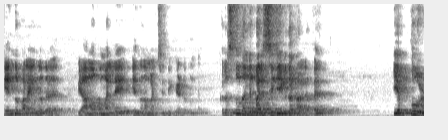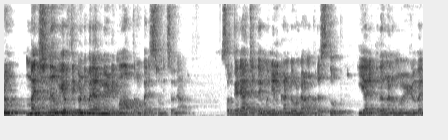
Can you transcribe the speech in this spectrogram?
എന്ന് പറയുന്നത് വ്യാമോഹമല്ലേ എന്ന് നമ്മൾ ചിന്തിക്കേണ്ടതുണ്ട്. ക്രിസ്തു തന്റെ പരസ്യ ജീവിതകാലത്ത് എപ്പോഴും മനുഷ്യനെ ഉയർത്തിക്കൊണ്ടുവരാൻ വേണ്ടി മാത്രം പരിശ്രമിച്ചവനാണ്. സ്വർഗരാജ്യത്തെ മുന്നിൽ കണ്ടുകൊണ്ടാണ് ക്രിസ്തു ഈ അത്ഭുതങ്ങൾ മുഴുവൻ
